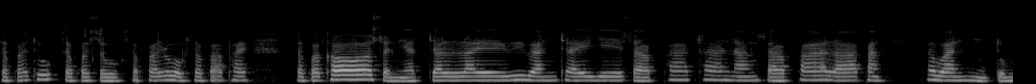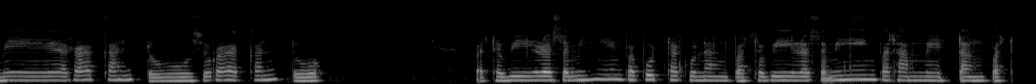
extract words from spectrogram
สัพพทุกสัพพโศกสัพพโลกสัพพภัยสัพพข้อเสนียจันไรวิวันใจเยสัพพาทานังสัพพาลาพังพระวันตุเมรักขันตุสุรักขันตุปัทวีรสมิงพระพุทธคุณังปัทวีรสมิงพระธรรมเมตตังปัท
